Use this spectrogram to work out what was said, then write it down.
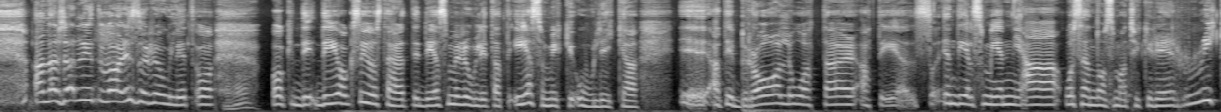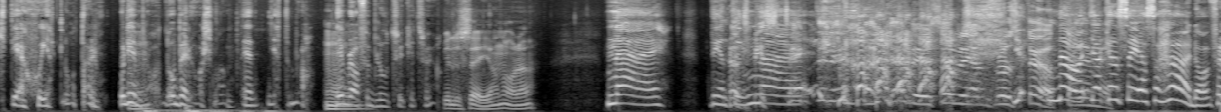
Annars hade det inte varit så roligt. Och, mm. och det, det, är också just det här att det är det som är roligt, att det är så mycket olika. Eh, att det är bra låtar, att det är en del som är nja och sen de som man tycker är riktiga sketlåtar. Och det är mm. bra, då berörs man. Det är jättebra. Mm. Det är bra för blodtrycket tror jag. Vill du säga några? Nej, det är inte... Jag misstänkte det. Du är så rädd för att stöta ja, no, Jag kan säga så här då, för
